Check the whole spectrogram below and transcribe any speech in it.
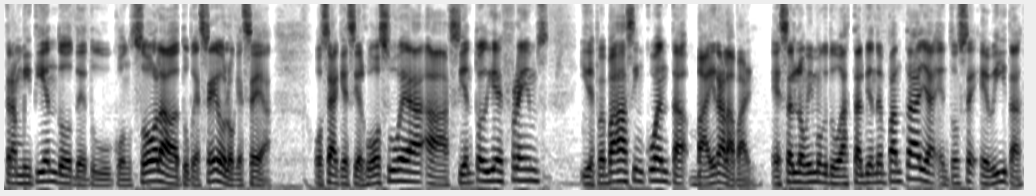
transmitiendo de tu consola, a tu PC o lo que sea. O sea que si el juego sube a, 110 frames y después baja a 50, va a ir a la par. Eso es lo mismo que tú vas a estar viendo en pantalla. Entonces evita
